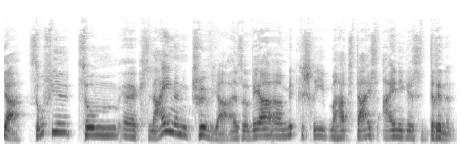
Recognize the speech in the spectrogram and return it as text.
Ja, so viel zum äh, kleinen Trivia. Also wer äh, mitgeschrieben hat, da ist einiges drinnen.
